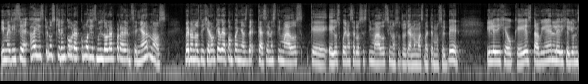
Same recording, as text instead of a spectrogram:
Y me dice, ay, es que nos quieren cobrar como 10 mil dólares para enseñarnos. Pero nos dijeron que había compañías de- que hacen estimados, que ellos pueden hacer los estimados y nosotros ya nomás metemos el bid. Y le dije, ok, está bien. Le dije, yo ni,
